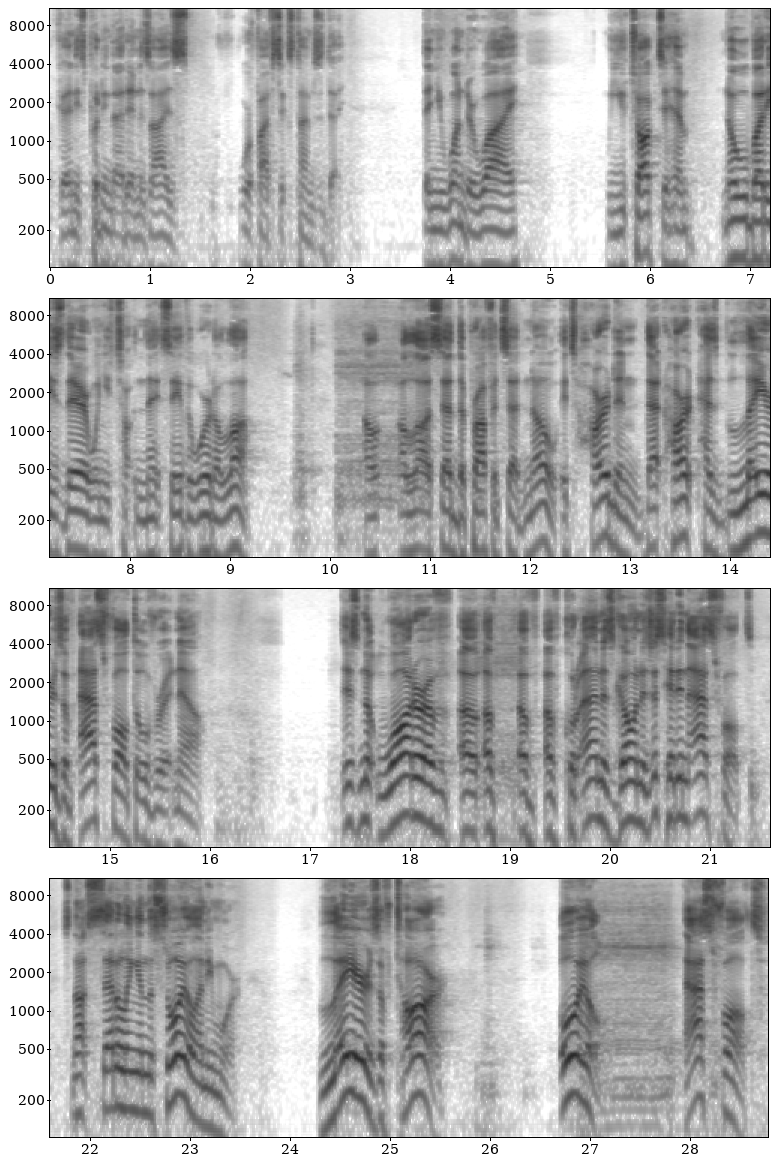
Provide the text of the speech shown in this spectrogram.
Okay, and he's putting that in his eyes four, five, six times a day. Then you wonder why, when you talk to him, nobody's there when you talk, and they say the word Allah. Allah said, the Prophet said, no, it's hardened. That heart has layers of asphalt over it now. There's no water of, of, of, of Quran is going, it's just hitting the asphalt. It's not settling in the soil anymore layers of tar, oil, asphalt,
